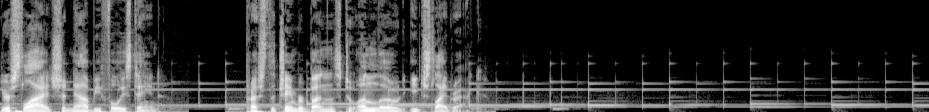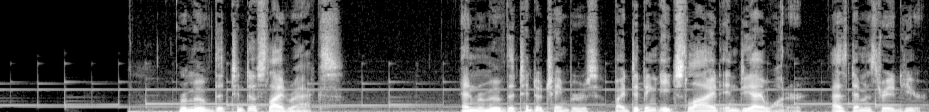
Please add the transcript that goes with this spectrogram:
your slide should now be fully stained. Press the chamber buttons to unload each slide rack. Remove the Tinto slide racks and remove the Tinto chambers by dipping each slide in DI water, as demonstrated here.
